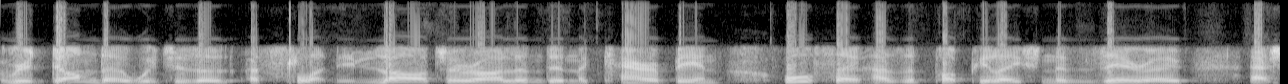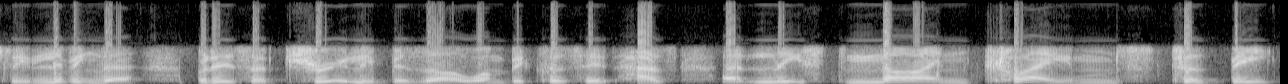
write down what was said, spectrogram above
Redonda, which is a, a, slightly larger island in the Caribbean, also has a population of zero actually living there. But it's a truly bizarre one because it has at least nine claims to be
